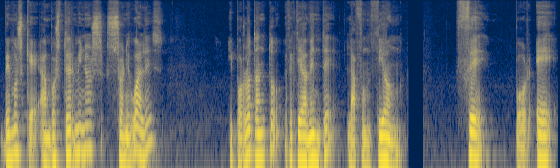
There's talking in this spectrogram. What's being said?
Vemos que ambos términos son iguales y por lo tanto, efectivamente, la función c por e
